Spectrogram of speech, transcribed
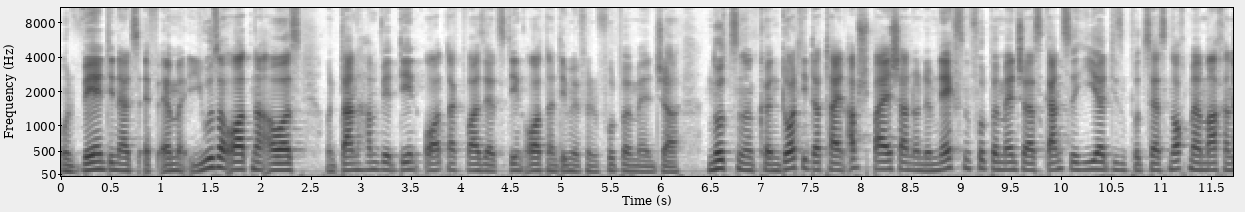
und wählen den als FM-User-Ordner aus. Und dann haben wir den Ordner quasi als den Ordner, den wir für den Football Manager nutzen und können dort die Dateien abspeichern und im nächsten Football Manager das Ganze hier, diesen Prozess nochmal machen.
